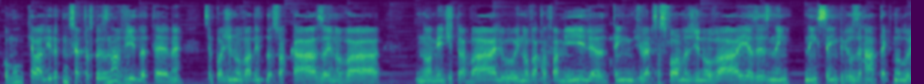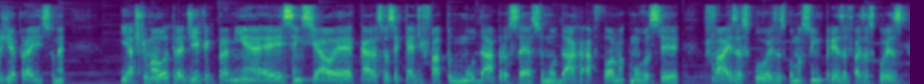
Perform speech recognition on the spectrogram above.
como que ela lida com certas coisas na vida até, né? Você pode inovar dentro da sua casa, inovar no ambiente de trabalho, inovar com a família, tem diversas formas de inovar e às vezes nem, nem sempre usar a tecnologia para isso, né? E acho que uma outra dica que para mim é, é, essencial é, cara, se você quer de fato mudar processo, mudar a forma como você faz as coisas, como a sua empresa faz as coisas,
